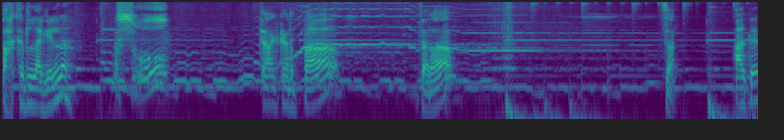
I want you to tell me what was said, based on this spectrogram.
ताकद लागेल ना. सो त्याकरता जरा चल. हा कर?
